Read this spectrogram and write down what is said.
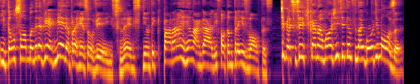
Então são uma bandeira vermelha para resolver isso, né? Eles iam ter que parar e relargar ali, faltando 3 voltas. Se tivesse safety car normal, a gente ia ter um final igual de Monza.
